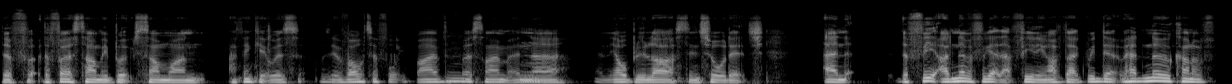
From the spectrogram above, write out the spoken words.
the f- the first time we booked someone I think it was was it Volta 45 the Mm. first time in uh in the old blue last in Shoreditch and the feel I'd never forget that feeling of like we, we had no kind of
